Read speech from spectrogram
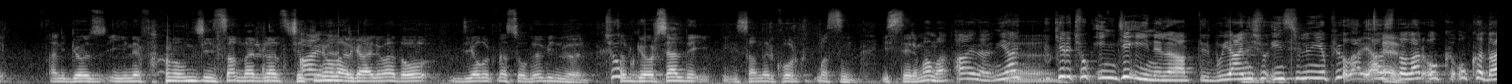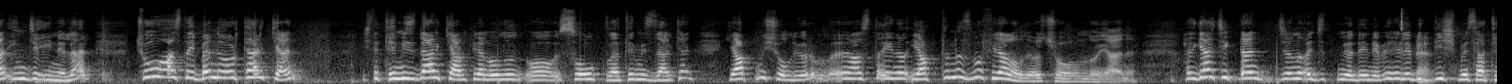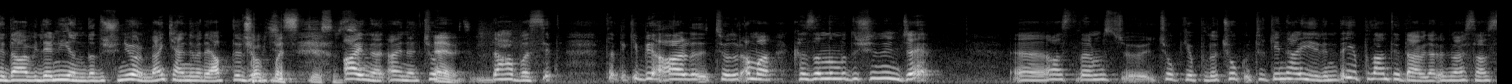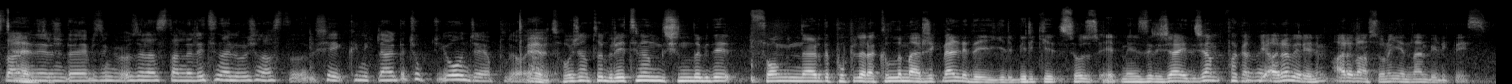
hani göz iğne falan olunca insanlar biraz çekiniyorlar Aynen. galiba da o diyalog nasıl oluyor bilmiyorum. Çok- Tabii görsel de insanları korkutmasın isterim ama Aynen. Ya Ee, bir kere çok ince iğneler Abdil bu. Yani şu insülin yapıyorlar ya hastalar o, o kadar ince iğneler. Çoğu hastayı ben örterken işte temizlerken falan onun o soğukla temizlerken yapmış oluyorum. E, Hastayı yaptınız mı falan oluyor çoğunluğu yani. Hani gerçekten canı acıtmıyor denebilir. Hele bir Evet. diş mesela tedavilerinin yanında düşünüyorum ben kendime de yaptırdığım çok için. basit diyorsunuz. Aynen aynen çok Evet. daha basit. Tabii ki bir ağrıtıyordur ama kazanımı düşününce hastalarımız çok yapılıyor. Çok Türkiye'nin her yerinde yapılan tedaviler, üniversite hastanelerinde, bizim gibi özel hastaneler, retina ile uğraşan hasta şey kliniklerde çok yoğunca yapılıyor. yani. Evet hocam tabii retinanın dışında bir de son günlerde popüler akıllı merceklerle de ilgili bir iki söz etmenizi rica edeceğim. Fakat Evet. bir ara verelim. Aradan sonra yeniden birlikteyiz.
